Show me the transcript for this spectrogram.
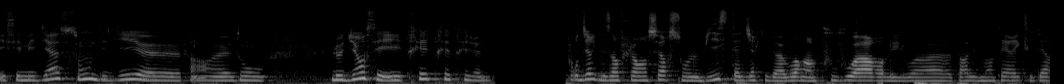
Et ces médias sont dédiés, enfin, dont l'audience est très très très jeune pour dire que des influenceurs sont lobbyistes, c'est-à-dire qu'ils doivent avoir un pouvoir, les lois parlementaires, etc.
